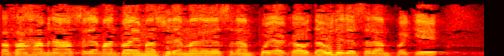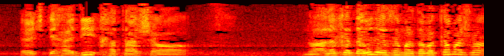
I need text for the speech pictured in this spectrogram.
ففهمنا سليمان بایما سليمان عليه السلام پویا کاو داوود عليه السلام پکې اجتهادي خطا شو نو الکه داوود عليه السلام مرتبه کم شو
